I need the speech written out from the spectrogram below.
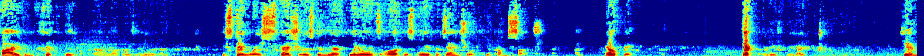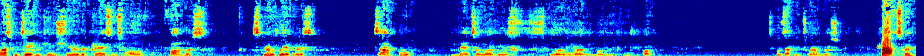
5 and 50. Oh? Distinguished specialists in their fields or display potential to become such. Healthy. Definitely out. Care must be taken to ensure the presence of farmers, skilled labourers, example, metallurgists, what suppose that means elders? craftsmen,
